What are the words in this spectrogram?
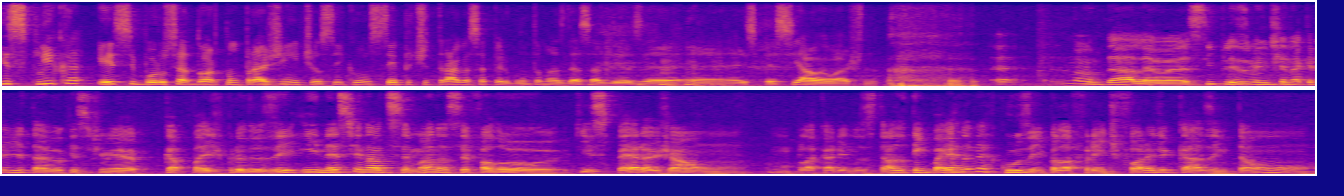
explica esse Borussia Dortmund pra gente. Eu sei que eu sempre te trago essa pergunta, mas dessa vez é, é especial, eu acho. Né? É, não dá, Léo. É simplesmente inacreditável que esse time é capaz de produzir. E nesse final de semana, você falou que espera já um, um placar inusitado. Tem Bayer Leverkusen pela frente, fora de casa. Então,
